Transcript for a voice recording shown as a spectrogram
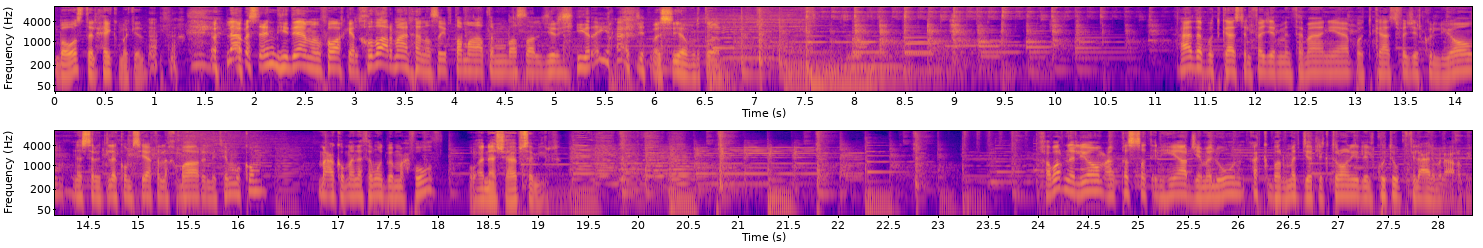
بوظت الحكمة كده. لا بس عندي دائما فواكه. الخضار ما لها نصيب طماطم بصل جرجير أي حاجة. مشيها برتقال. هذا بودكاست الفجر من ثمانية بودكاست فجر كل يوم. نسرد لكم سياق الأخبار اللي تهمكم. معكم أنا ثمود بن محفوظ. وأنا شهاب سمير. خبرنا اليوم عن قصة انهيار جملون أكبر متجر إلكتروني للكتب في العالم العربي.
